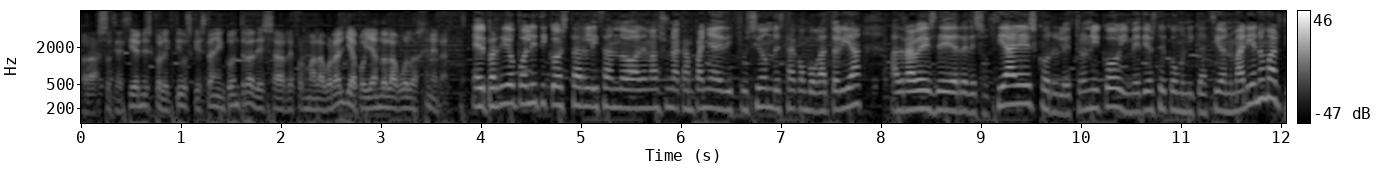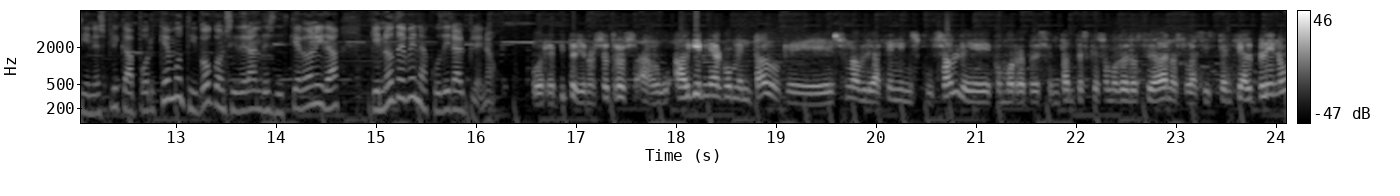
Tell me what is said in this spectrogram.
asociaciones, colectivos que están en contra de esa reforma laboral y apoyando la huelga general. El partido político está realizando además una campaña de difusión de esta convocatoria a través de redes sociales, correo electrónico y medios de comunicación. Mariano Martín explica por qué motivo consideran desde Izquierda Unida que no deben acudir al Pleno. Pues repito, yo nosotros, al- alguien me ha comentado que es una obligación inexcusable como representantes que somos de los ciudadanos la asistencia al Pleno.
